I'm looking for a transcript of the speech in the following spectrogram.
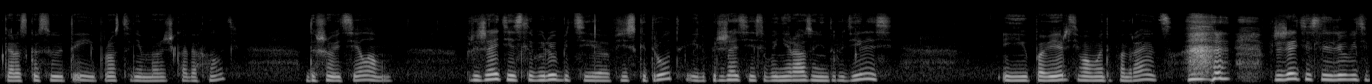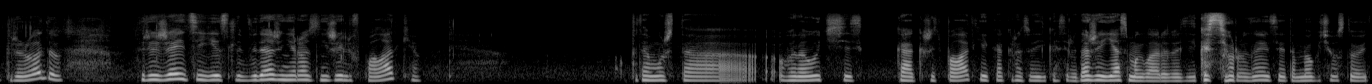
городской суеты и просто немножечко отдохнуть душой и телом. Приезжайте, если вы любите физический труд, или приезжайте, если вы ни разу не трудились, и поверьте, вам это понравится. Приезжайте, если любите природу. Приезжайте, если вы даже ни разу не жили в палатке потому что вы научитесь, как жить в палатке и как разводить костер. Даже я смогла разводить костер, вы знаете, это много чего стоит.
